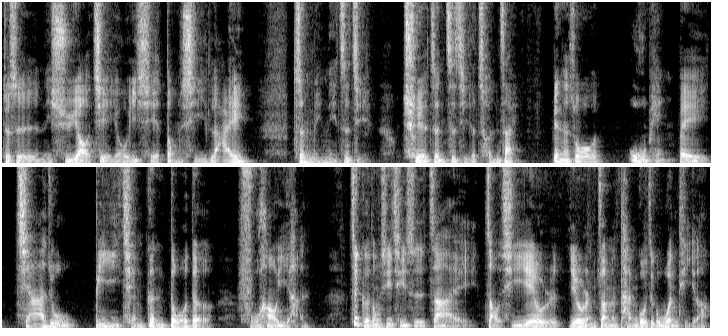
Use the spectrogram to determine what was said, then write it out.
就是你需要借由一些东西来证明你自己，确证自己的存在，变成说。物品被加入比以前更多的符号意涵，这个东西其实，在早期也有人也有人专门谈过这个问题了，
